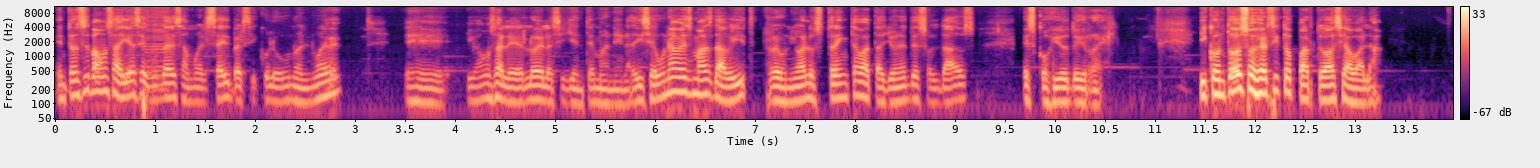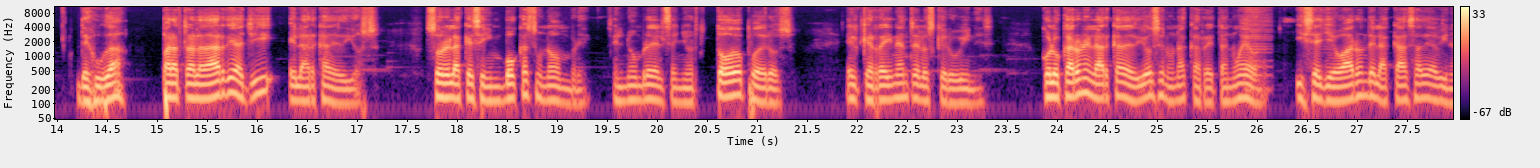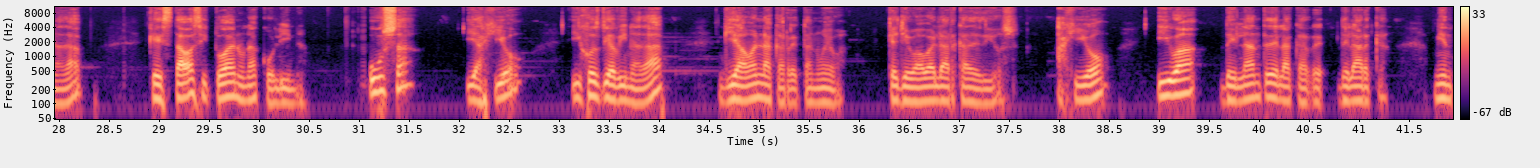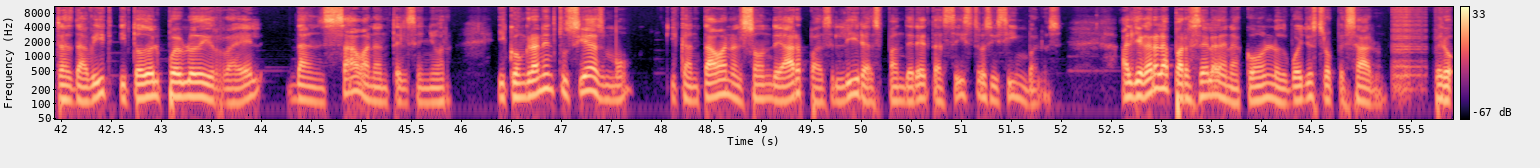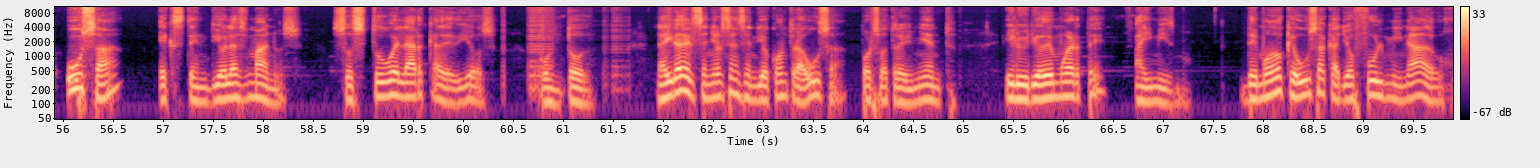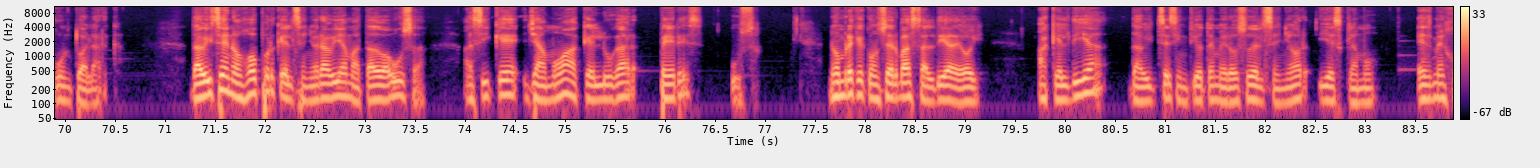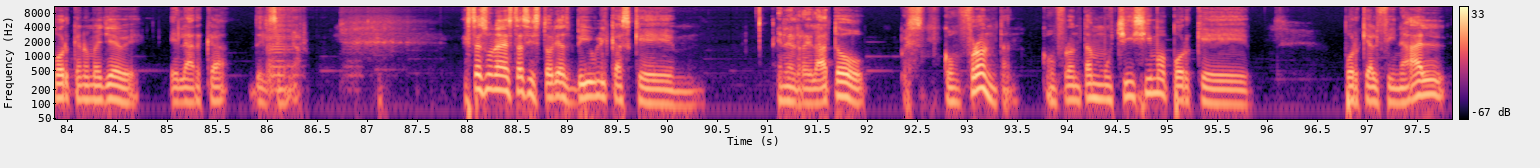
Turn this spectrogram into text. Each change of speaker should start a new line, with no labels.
Entonces vamos ahí a 2 de Samuel 6, versículo 1 al 9, eh, y vamos a leerlo de la siguiente manera. Dice, una vez más David reunió a los 30 batallones de soldados escogidos de Israel. Y con todo su ejército partió hacia Balá, de Judá, para trasladar de allí el arca de Dios, sobre la que se invoca su nombre, el nombre del Señor Todopoderoso, el que reina entre los querubines. Colocaron el arca de Dios en una carreta nueva y se llevaron de la casa de Abinadab, que estaba situada en una colina. Usa y Agió, hijos de Abinadab, guiaban la carreta nueva, que llevaba el arca de Dios. Agió iba delante de la del arca, mientras David y todo el pueblo de Israel danzaban ante el Señor y con gran entusiasmo y cantaban al son de arpas, liras, panderetas, cistros y címbalos. Al llegar a la parcela de Nacón, los bueyes tropezaron, pero Usa extendió las manos, sostuvo el arca de Dios con todo. La ira del Señor se encendió contra Usa por su atrevimiento y lo hirió de muerte ahí mismo. De modo que Usa cayó fulminado junto al arca. David se enojó porque el Señor había matado a Usa, así que llamó a aquel lugar Pérez Usa nombre que conserva hasta el día de hoy. Aquel día David se sintió temeroso del Señor y exclamó, es mejor que no me lleve el arca del Señor. Esta es una de estas historias bíblicas que mm, en el relato pues confrontan, confrontan muchísimo porque porque al final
